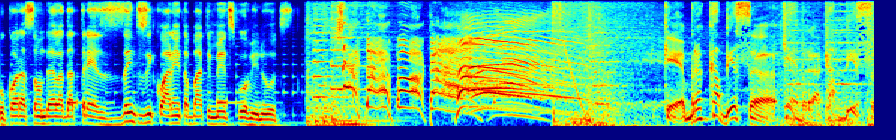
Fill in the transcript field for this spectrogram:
O coração dela dá 340 batimentos por minuto. Certa resposta! Quebra-cabeça. Quebra-cabeça.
